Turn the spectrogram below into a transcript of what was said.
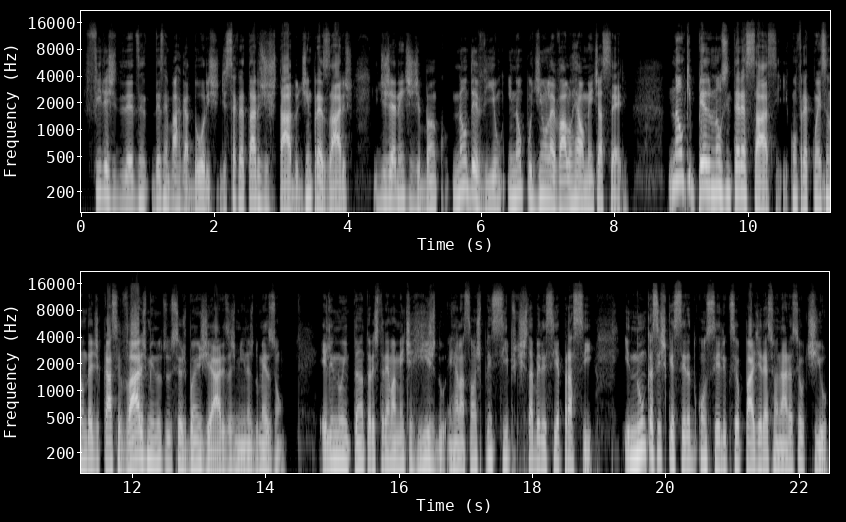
filhas de desembargadores, de secretários de Estado, de empresários e de gerentes de banco não deviam e não podiam levá-lo realmente a sério. Não que Pedro não se interessasse e com frequência não dedicasse vários minutos dos seus banhos diários às meninas do Maison. Ele, no entanto, era extremamente rígido em relação aos princípios que estabelecia para si e nunca se esquecera do conselho que seu pai direcionara ao seu tio,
